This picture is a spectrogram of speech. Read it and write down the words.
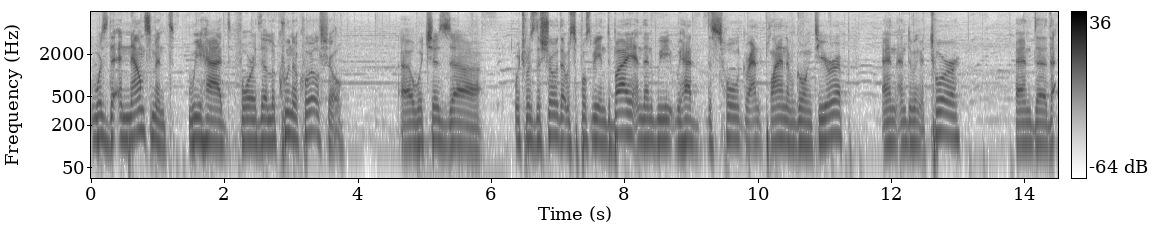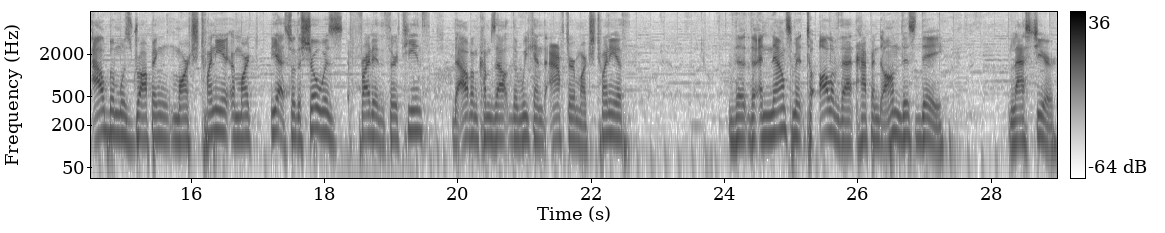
was the announcement we had for the Lacuna Coil show, uh, which is uh, which was the show that was supposed to be in Dubai, and then we we had this whole grand plan of going to Europe and and doing a tour and uh, the album was dropping March 20th. Uh, March, yeah. So the show was Friday the 13th. The album comes out the weekend after March 20th. The the announcement to all of that happened on this day last year,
